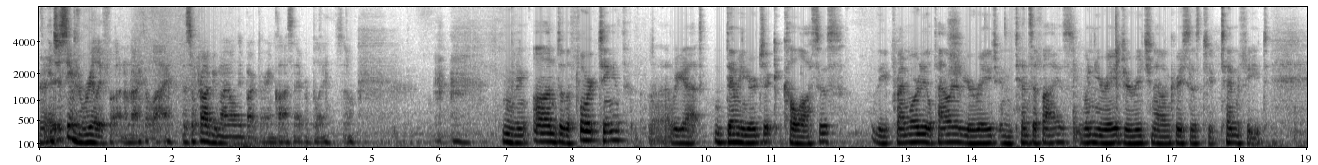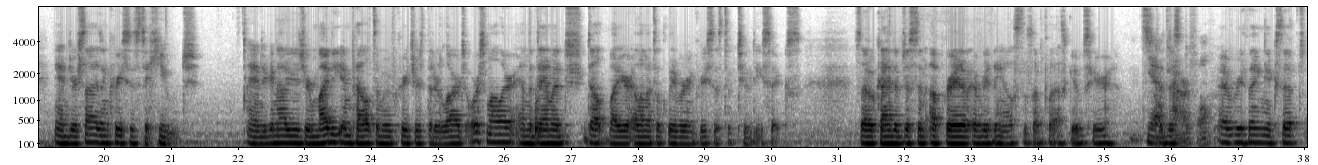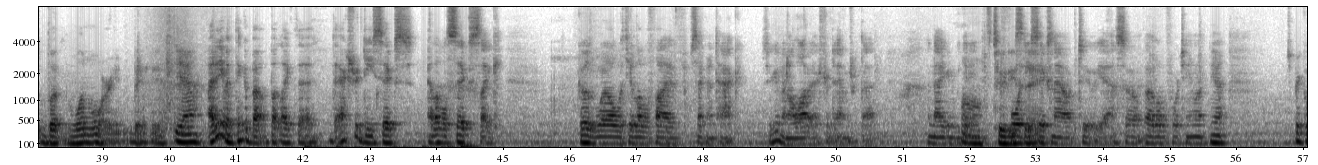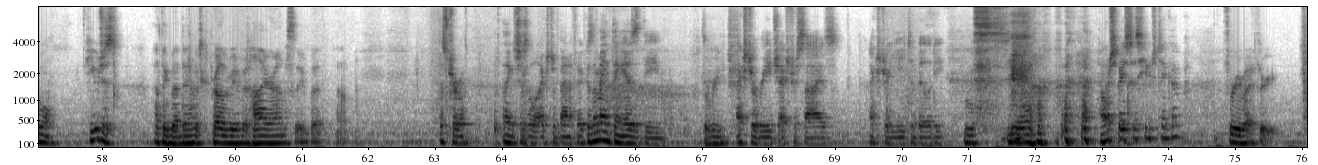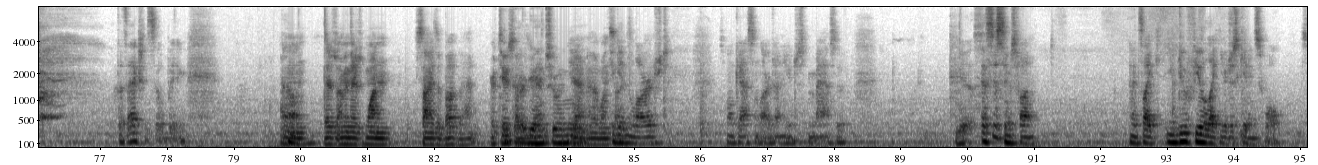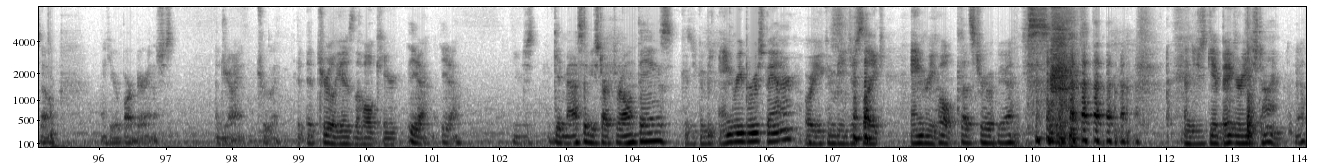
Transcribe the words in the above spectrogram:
It just seems really fun. I'm not gonna lie. This will probably be my only barbarian class I ever play. So. Moving on to the 14th, uh, we got Demiurgic Colossus. The primordial power of your rage intensifies. When you rage, your reach now increases to 10 feet, and your size increases to huge. And you can now use your mighty impel to move creatures that are large or smaller, and the damage dealt by your elemental cleaver increases to 2d6. So, kind of just an upgrade of everything else the subclass gives here. Yeah, so just- powerful. Everything except but one more. basically. Yeah, I didn't even think about, but like the the extra D6 at level six like goes well with your level five second attack. So you're getting a lot of extra damage with that. And now you're gonna be getting Well, it's 2d6. four D6 now too. Yeah, so uh, level fourteen one. Yeah, it's pretty cool. Huge is I think that damage could probably be a bit higher, honestly, but um, that's true. I think it's just a little extra benefit because the main thing is the the reach. extra reach, extra size, extra yeet ability. yeah. How much space does huge take up? three by three. That's actually so big. And then there's, I mean, there's one size above that, or two sizes. Gargantuan. Yeah, and the one If you size. get enlarged, small gas enlarged on you, just massive. Yes. This just seems fun. And it's like you do feel like you're just getting swole. So, like you're a barbarian that's just a giant, truly. It, it truly is the Hulk here, Yeah, yeah. You just get massive. You start throwing things. because you can be angry Bruce Banner, or you can be just like angry Hulk, That's true. Yeah. and you just get bigger each time. yeah.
